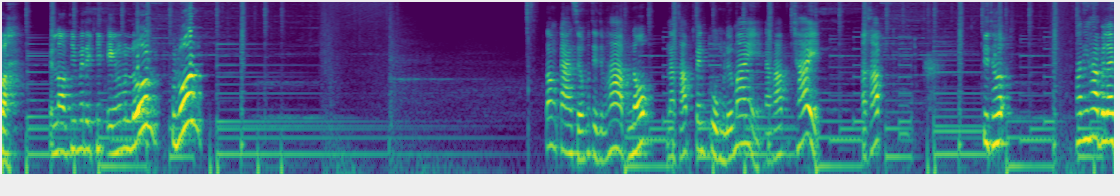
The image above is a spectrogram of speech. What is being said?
ว่ะเป็นรอบที่ไม่ได้คลิกเองแล้วมันลุ้นคุณวุ้นต้องการเสริมประสิทธิภาพนบนะครับ เป็นกลุ่มหรือไม่นะครับ ใช่นะครับติเถอะหน้าที่ห้าไปเลย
